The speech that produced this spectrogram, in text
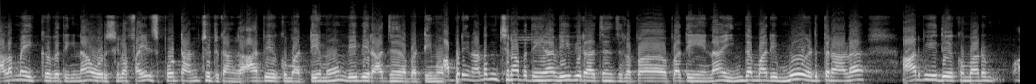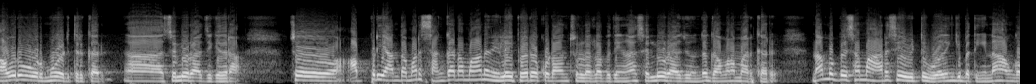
தலைமைக்கு பார்த்தீங்கன்னா ஒரு சில ஃபைல்ஸ் போட்டு அனுப்பிச்சுட்ருக்காங்க ஆர்பிஐ குமார் டீமும் விவி ராஜேந்திரப்பா டீமும். அப்படி நடந்துச்சுன்னா பார்த்தீங்கன்னா விவி வி ராஜேந்திர பார்த்தீங்கன்னா இந்த மாதிரி மூவ் எடுத்தனால ஆர்பி உதயகுமாரும் அவரும் ஒரு மூவ் எடுத்திருக்காரு. செல்லூர் ராஜுக்கு எதிராக ஸோ அப்படி அந்த மாதிரி சங்கடமான நிலை போயிடக்கூடாதுன்னு சொல்கிறத பார்த்தீங்கன்னா செல்லூர் ராஜு வந்து கவனமாக இருக்கார். நம்ம பேசாமல் அரசை விட்டு ஒதுங்கி பார்த்தீங்கன்னா அவங்க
